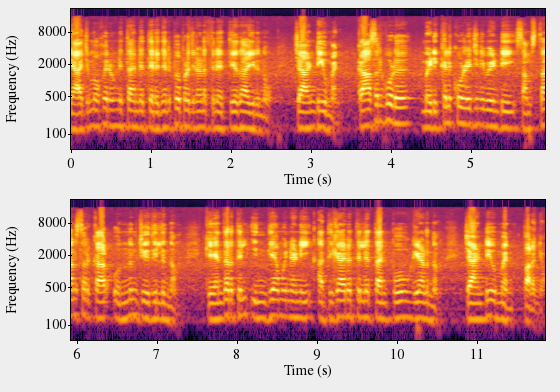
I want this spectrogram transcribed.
രാജ്മോഹൻ ഉണ്ണിത്താന്റെ തെരഞ്ഞെടുപ്പ് പ്രചരണത്തിന് എത്തിയതായിരുന്നു ചാണ്ടിയുമ്മൻ. കാസർഗോഡ് മെഡിക്കൽ കോളേജിന് വേണ്ടി സംസ്ഥാന സർക്കാർ ഒന്നും ചെയ്തില്ലെന്നും കേന്ദ്രത്തിൽ ഇന്ത്യ മുന്നണി അധികാരത്തിലെത്താൻ പോവുകയാണെന്നും ചാണ്ടിയുമ്മൻ പറഞ്ഞു.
